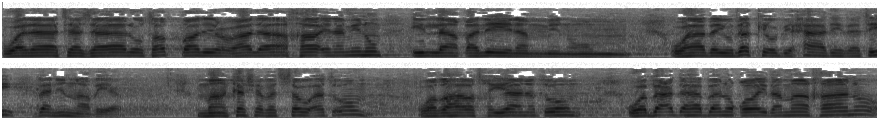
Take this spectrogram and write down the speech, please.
ولا تزال تطلع على خائن منهم إلا قليلا منهم. وهذا يذكر بحادثة بني النضير. ما انكشفت سوءتهم وظهرت خيانتهم وبعدها بنو قريظة ما خانوا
